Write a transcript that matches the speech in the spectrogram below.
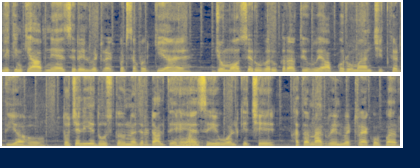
लेकिन क्या आपने ऐसे रेलवे ट्रैक पर सफ़र किया है, जो मौत से रूबरू कराते हुए आपको रोमांचित कर दिया हो? तो चलिए दोस्तों, नज़र डालते हैं ऐसे ही वर्ल्ड के छह खतरनाक रेलवे ट्रैकों पर,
